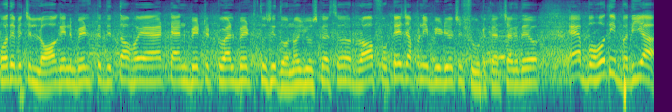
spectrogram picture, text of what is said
ਉਹਦੇ ਵਿੱਚ ਲੌਗ ਇਨ ਬਿਲਟ ਦਿੱਤਾ ਹੋਇਆ ਹੈ। 10 ਬਿਟ 12 ਬਿਟ ਤੁਸੀਂ ਦੋਨੋਂ ਯੂਜ਼ ਕਰ ਸਕਦੇ ਹੋ। ਰॉ ਫੁਟੇਜ ਆਪਣੀ ਵੀਡੀਓ 'ਚ ਸ਼ੂਟ ਕਰ ਸਕਦੇ ਹੋ। ਇਹ ਬਹੁਤ ਹੀ ਵਧੀਆ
